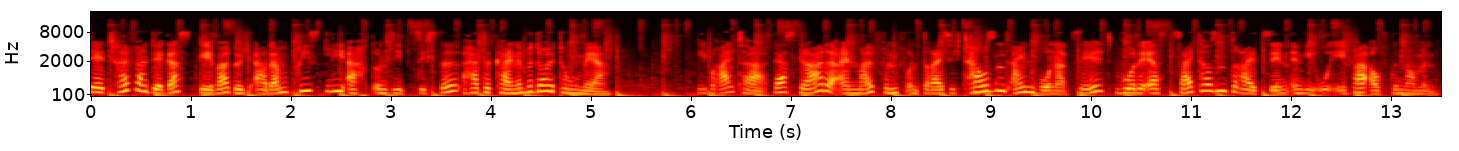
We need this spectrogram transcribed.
Der Treffer der Gastgeber durch Adam Priestley 78. hatte keine Bedeutung mehr. Gibraltar, das gerade einmal 35.000 Einwohner zählt, wurde erst 2013 in die UEFA aufgenommen.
